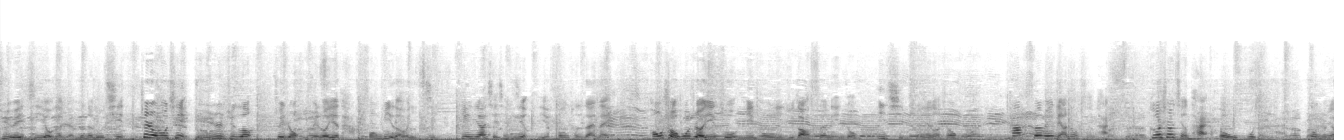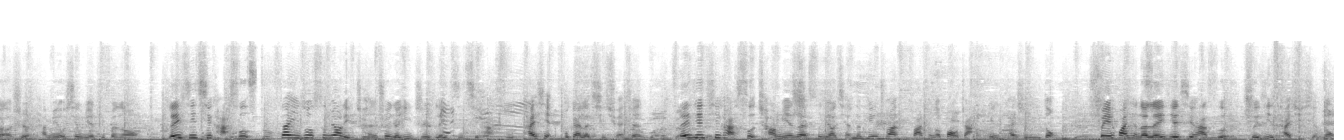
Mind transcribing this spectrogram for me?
据为己有的人们的入侵，这种入侵与日俱增，最终被洛耶塔封闭了遗迹，并将血行径也封存在内，同守护者一族一同移居到森林中，一起平静的生活。它分为两种形态：歌声形态和舞步形态。更重要的是，它没有性别之分哦。雷吉奇卡斯在一座寺庙里沉睡着一只雷吉奇卡斯，苔藓覆盖了其全身。雷吉奇卡斯长眠在寺庙前的冰川发生了爆炸，并开始移动。被唤醒的雷杰奇卡斯随即采取行动，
